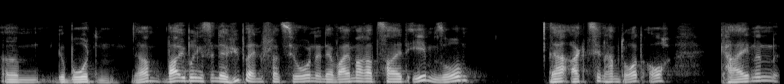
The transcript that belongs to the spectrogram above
ähm, geboten. Ja, war übrigens in der Hyperinflation in der Weimarer Zeit ebenso. Ja, Aktien haben dort auch keinen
